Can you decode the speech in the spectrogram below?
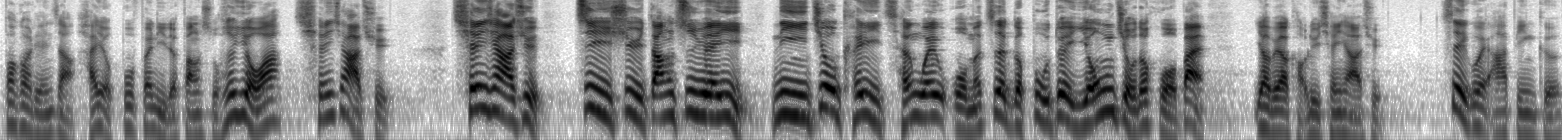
报告连长，还有不分离的方式。我说有啊，签下去，签下去，继续当志愿役，你就可以成为我们这个部队永久的伙伴。要不要考虑签下去？这位阿兵哥，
